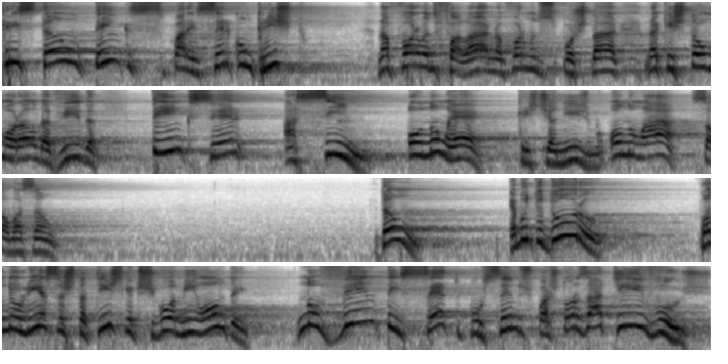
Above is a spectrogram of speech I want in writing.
Cristão tem que se parecer com Cristo na forma de falar, na forma de se postar, na questão moral da vida, tem que ser assim, ou não é cristianismo, ou não há salvação. Então, é muito duro, quando eu li essa estatística que chegou a mim ontem, 97% dos pastores ativos,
